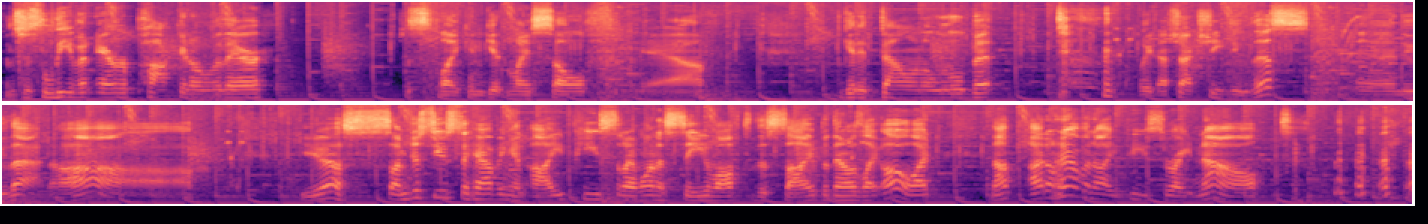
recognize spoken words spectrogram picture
Let's just leave an air pocket over there. Just so I can get myself... Yeah. Get it down a little bit. Wait, I should actually do this, and do that. Ah! Yes, I'm just used to having an I-piece that I want to save off to the side, but then I was like, oh, I not I don't have an I-piece right now.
